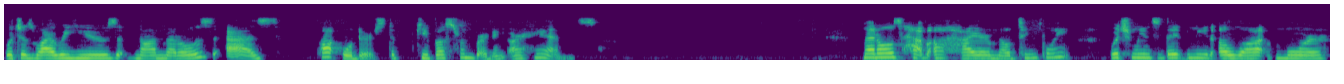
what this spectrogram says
which is why we use nonmetals as pot holders to keep us from burning our hands. Metals have a higher melting point, which means they need a lot more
